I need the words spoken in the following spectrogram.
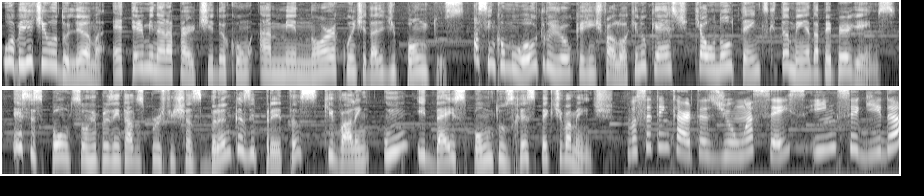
O objetivo do Lhama é terminar a partida com a menor quantidade de pontos, assim como outro jogo que a gente falou aqui no cast, que é o No Tanks, que também é da Paper Games. Esses pontos são representados por fichas brancas e pretas, que valem 1 e 10 pontos respectivamente. Você tem cartas de 1 a 6 e em seguida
